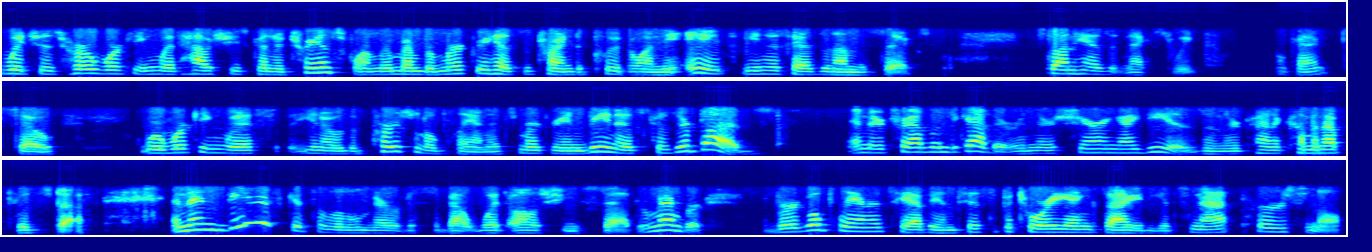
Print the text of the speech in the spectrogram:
which is her working with how she's going to transform. Remember, Mercury has the trine to Pluto on the 8th, Venus has it on the 6th. Sun has it next week. Okay? So we're working with, you know, the personal planets, Mercury and Venus, because they're buds and they're traveling together and they're sharing ideas and they're kind of coming up with stuff. And then Venus gets a little nervous about what all she said. Remember, Virgo planets have anticipatory anxiety. It's not personal.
